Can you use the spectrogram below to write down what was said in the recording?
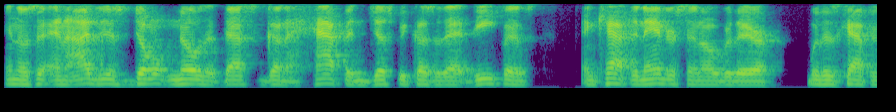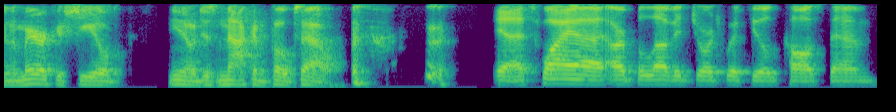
You know, and I just don't know that that's going to happen just because of that defense and Captain Anderson over there with his Captain America shield, you know, just knocking folks out. yeah, that's why uh, our beloved George Whitfield calls them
